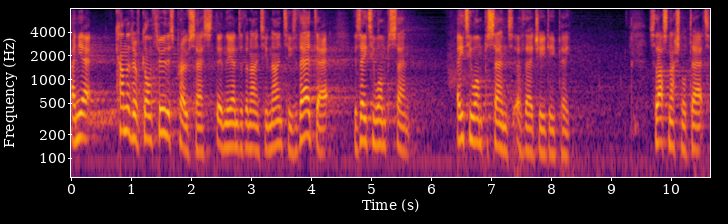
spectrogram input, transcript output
And yet, Canada have gone through this process in the end of the 1990s. Their debt is 81%. 81% of their GDP. So that's national debt.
